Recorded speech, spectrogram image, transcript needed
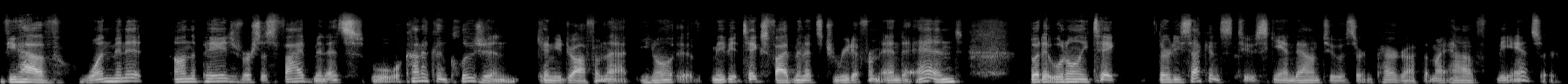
If you have one minute on the page versus five minutes, what kind of conclusion can you draw from that? You know, maybe it takes five minutes to read it from end to end, but it would only take 30 seconds to scan down to a certain paragraph that might have the answer.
